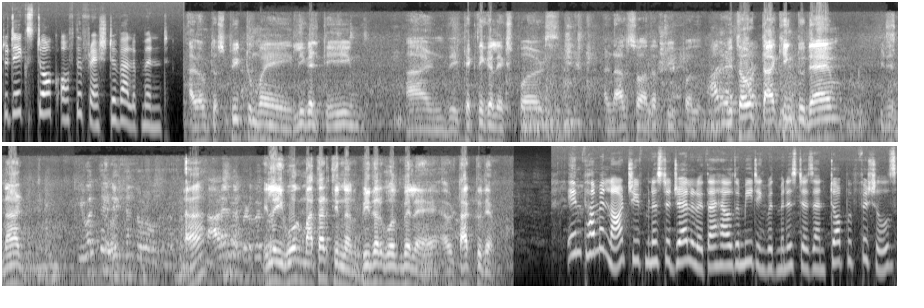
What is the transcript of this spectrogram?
to take stock of the fresh development. I have to speak to my legal team and the technical experts and also other people. Without talking to them, it is not ಇಲ್ಲ ಈಗ ಹೋಗಿ ಮಾತಾಡ್ತೀನಿ ನಾನು ಬೀದರ್ಗೆ ಹೋದ್ಮೇಲೆ ಐ ವಿಲ್ ಟಾಕ್ ಟು ದೆಮ್ in Tamil Nadu, Chief Minister Jayalalitha held a meeting with ministers and top officials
